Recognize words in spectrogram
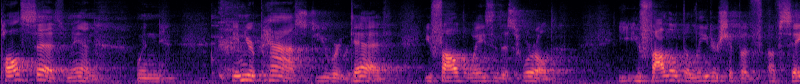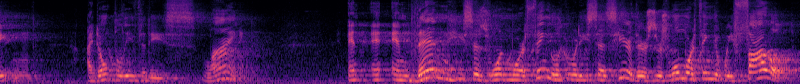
Paul says, man, when in your past you were dead, you followed the ways of this world, you, you followed the leadership of, of Satan, I don't believe that he's lying. And, and, and, then he says one more thing. Look at what he says here. There's, there's one more thing that we followed.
